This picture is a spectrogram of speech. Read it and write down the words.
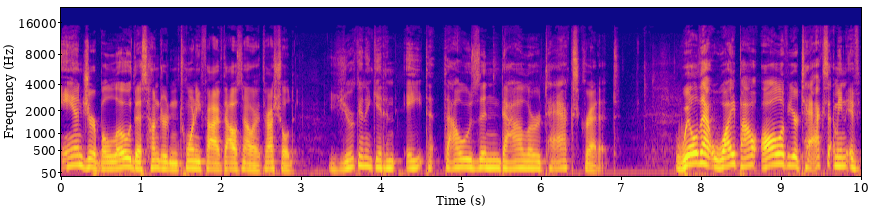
and you're below this hundred and twenty-five thousand dollar threshold, you're going to get an eight thousand dollar tax credit. Will that wipe out all of your tax? I mean, if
